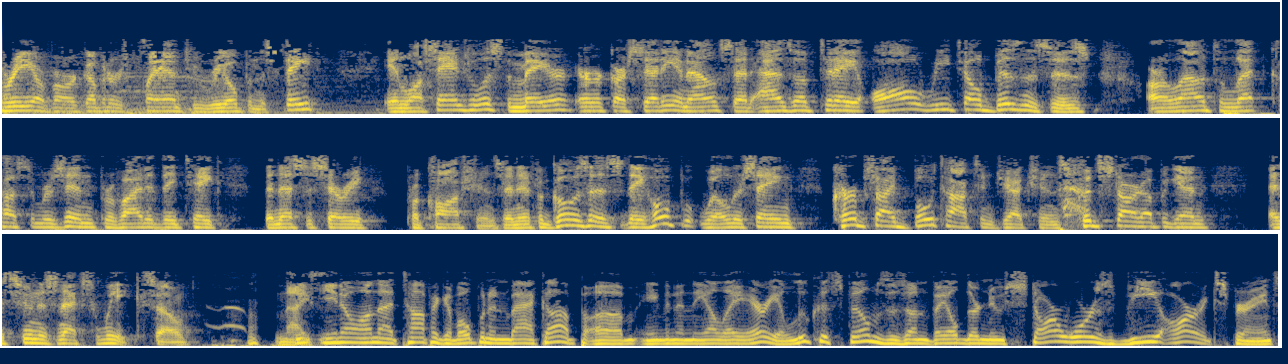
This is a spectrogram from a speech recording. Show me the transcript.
three of our governor's plan to reopen the state. In Los Angeles, the mayor, Eric Garcetti, announced that as of today, all retail businesses are allowed to let customers in provided they take the necessary precautions. And if it goes as they hope it will, they're saying curbside Botox injections could start up again as soon as next week. So nice. You, you know, on that topic of opening back up, um, even in the L.A. area, Lucasfilms has unveiled their new Star Wars VR experience.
